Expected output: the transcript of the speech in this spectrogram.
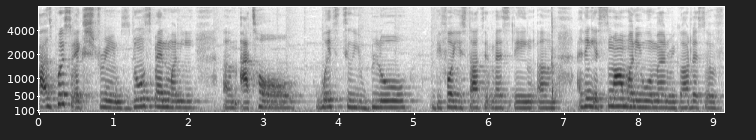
as opposed to extremes don't spend money um, at all wait till you blow before you start investing. Um, i think a smart money woman regardless of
